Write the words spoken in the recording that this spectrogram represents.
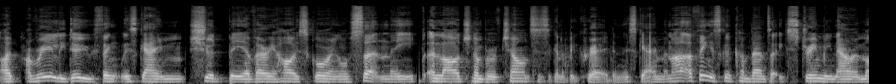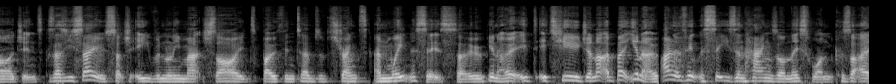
I, I really do think this this game should be a very high scoring or certainly a large number of chances are going to be created in this game. And I, think it's going to come down to extremely narrow margins because as you say, it was such evenly matched sides, both in terms of strengths and weaknesses. So, you know, it, it's huge. And I, But, you know, I don't think the season hangs on this one because I,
